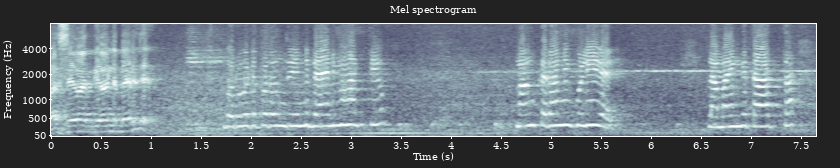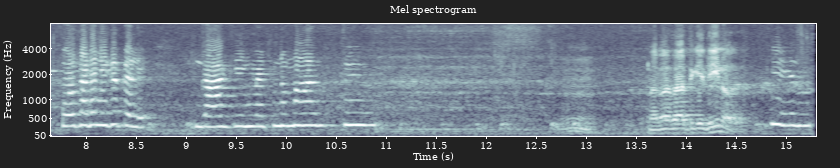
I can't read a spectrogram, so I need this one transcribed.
පස්සේවත් ගෙවන්න බැරිද? බොරුවට පොරොන්දු වෙන්න බෑනි මහත්තයෝ. මං කරන්නේ කුලී වැඩ. ළමයින්ගේ තාත්තා පොල් කඩන එක කළේ. ගාකින් වැටුණ මහත්තයෝ මරණ සාතිකේ තියෙනවද? කියනවා.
